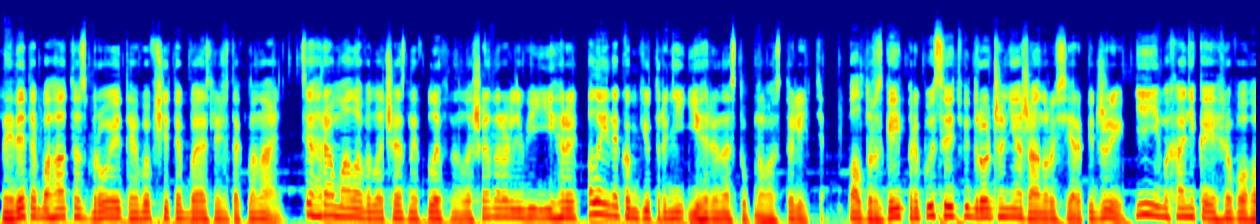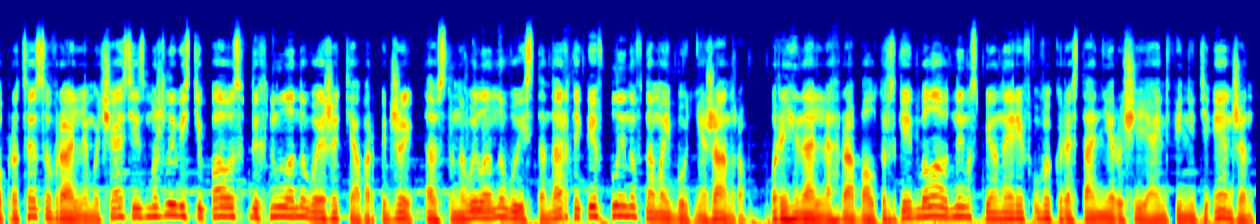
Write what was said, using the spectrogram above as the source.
знайдете багато зброї та вивчите безліч заклинань. Ця гра мала величезний вплив не лише на рольові ігри, але й на комп'ютерні ігри наступного століття. Baldur's Gate приписують відродження жанру CRPG. Її механіка ігрового процесу в реальному часі з можливістю пауз вдихнула нове життя в RPG та встановила новий стандарт, який вплинув на майбутнє жанру. Оригінальна гра Baldur's Gate була одним з піонерів у використанні рушія Infinity Engine.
